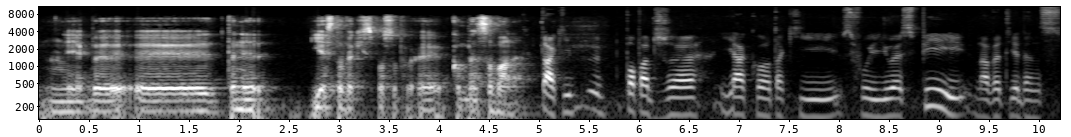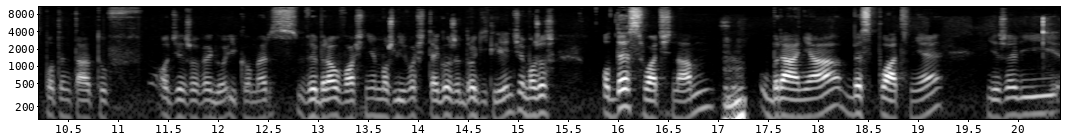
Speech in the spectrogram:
mm, jakby ten, jest to w jakiś sposób kompensowane. Tak i popatrz, że jako taki swój USP, nawet jeden z potentatów odzieżowego e-commerce wybrał właśnie możliwość tego, że drogi kliencie, możesz odesłać nam mhm. ubrania bezpłatnie, jeżeli e,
